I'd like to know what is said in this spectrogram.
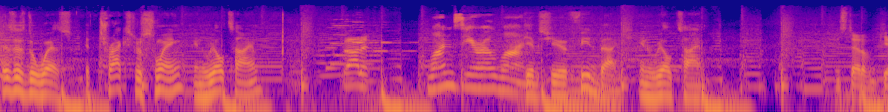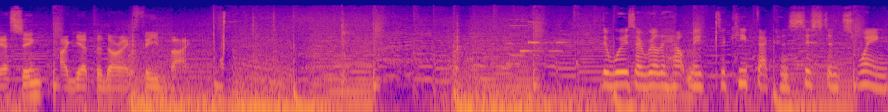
This is the Wiz. It tracks your swing in real time, Got it. 101. gives you feedback in real time. Instead of guessing, I get the direct feedback. The Wiz have really helped me to keep that consistent swing.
